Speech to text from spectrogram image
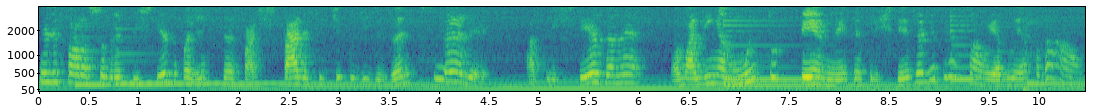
Ele fala sobre a tristeza para a gente se afastar desse tipo de desânimo. Isso é a tristeza, né? É uma linha muito tênue entre a tristeza e a depressão e a doença da alma.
